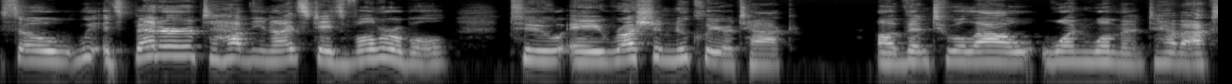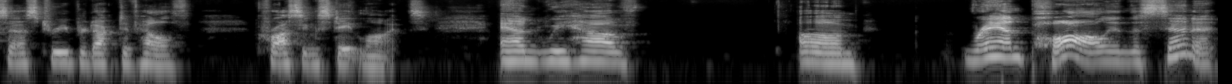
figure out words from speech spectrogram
so we, it's better to have the United States vulnerable to a Russian nuclear attack uh, than to allow one woman to have access to reproductive health crossing state lines. And we have um, Rand Paul in the Senate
